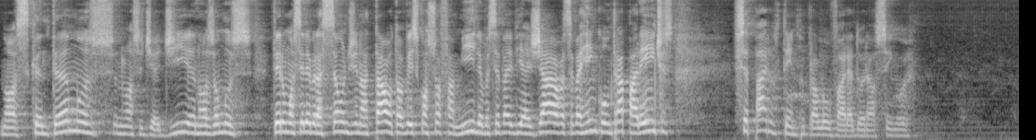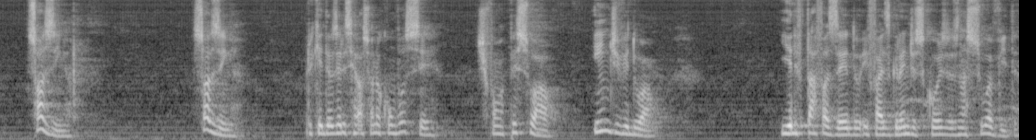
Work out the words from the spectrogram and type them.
Nós cantamos no nosso dia a dia, nós vamos ter uma celebração de Natal, talvez com a sua família, você vai viajar, você vai reencontrar parentes. Separe o tempo para louvar e adorar o Senhor. Sozinho. Sozinho. Porque Deus ele se relaciona com você de forma pessoal, individual. E Ele está fazendo e faz grandes coisas na sua vida.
